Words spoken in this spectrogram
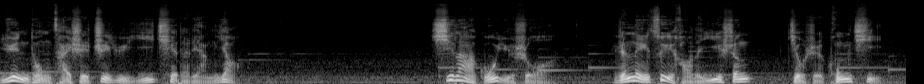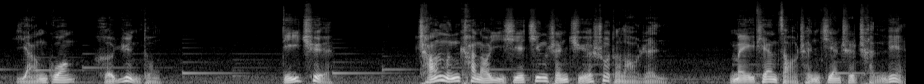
运动才是治愈一切的良药。希腊古语说：“人类最好的医生就是空气、阳光和运动。”的确，常能看到一些精神矍铄的老人，每天早晨坚持晨练，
